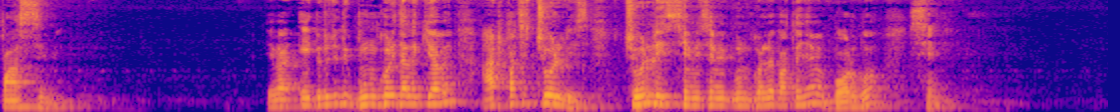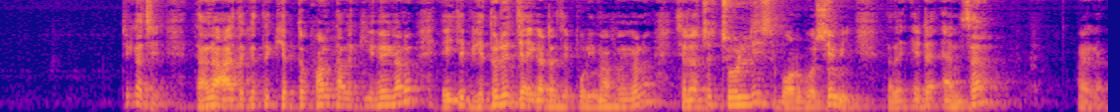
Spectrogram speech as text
পাঁচ সেমি। এবার এই দুটো যদি গুণ করি তাহলে কি হবে? আট পাঁচে চল্লিশ। চল্লিশ সেমি সেমি গুণ করলে কত হয়ে যাবে? বর্গ সেমি। ঠিক আছে? তাহলে আয়তক্ষেত্রের ক্ষেত্রফল তাহলে কি হয়ে গেল? এই যে ভেতরের জায়গাটা যে পরিমাপ হয়ে গেল, সেটা হচ্ছে চল্লিশ বর্গ সেমি। তাহলে এটা অ্যান্সার হয়ে গেল।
